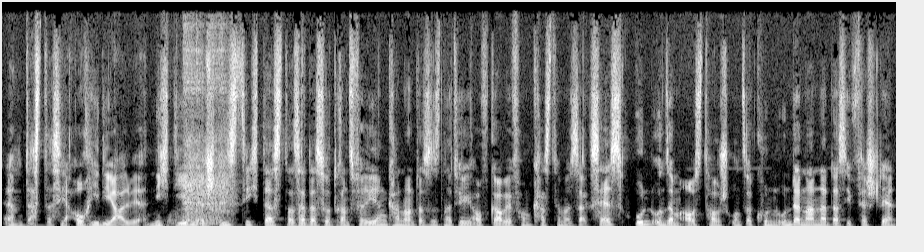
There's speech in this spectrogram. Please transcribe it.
ähm, dass das ja auch ideal wäre. Nicht jedem erschließt sich das, dass er das so transferieren kann. Und das ist natürlich Aufgabe vom Customer Success und unserem Austausch unserer Kunden untereinander, dass sie feststellen,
